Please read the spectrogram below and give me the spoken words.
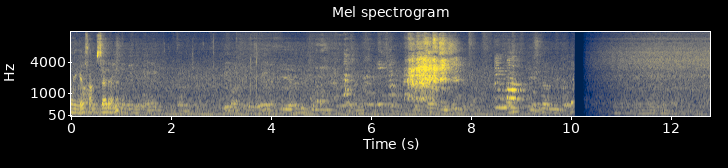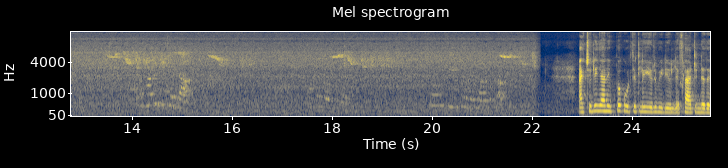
ഭയങ്കര സംസാരമാണ് ആക്ച്വലി ഞാൻ ഇപ്പോൾ കൊടുത്തിട്ടുള്ള ഈ ഒരു വീഡിയോ ഇല്ലേ ഫ്ലാറ്റിന്റെത്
